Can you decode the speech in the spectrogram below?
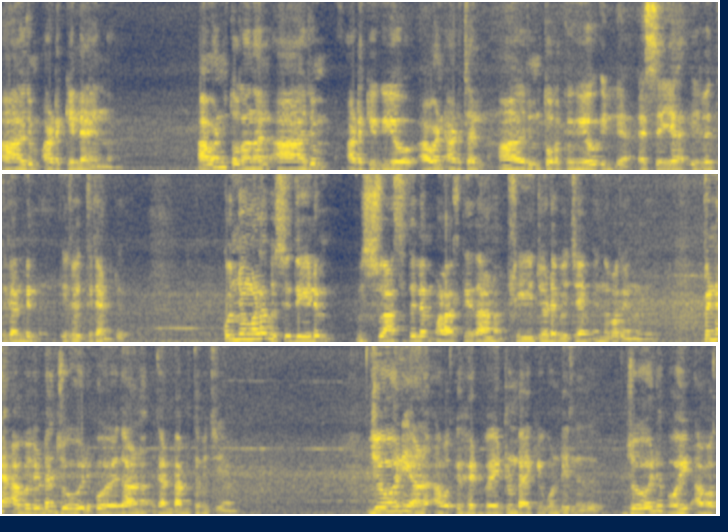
ആരും അടയ്ക്കില്ല എന്ന്. അവൻ തുറന്നാൽ ആരും അടയ്ക്കുകയോ അവൻ അടച്ചാൽ ആരും തുറക്കുകയോ ഇല്ല. എസ് ഐ ഇരുപത്തിരണ്ടിൽ ഇരുപത്തിരണ്ട്. കുഞ്ഞുങ്ങളെ വിശുദ്ധിയിലും വിശ്വാസത്തിലും വളർത്തിയതാണ് ഷീജയുടെ വിജയം എന്ന് പറയുന്നത്. പിന്നെ അവരുടെ ജോലി പോയതാണ് രണ്ടാമത്തെ വിജയം. ജോലിയാണ് അവർക്ക് ഹെഡ് വെയിറ്റ് ഉണ്ടാക്കിക്കൊണ്ടിരുന്നത്. ജോലി പോയി അവർ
